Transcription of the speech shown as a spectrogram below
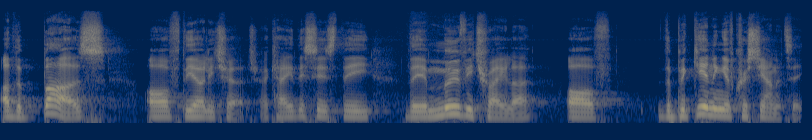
are the buzz of the early church, okay? This is the, the movie trailer of the beginning of Christianity.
